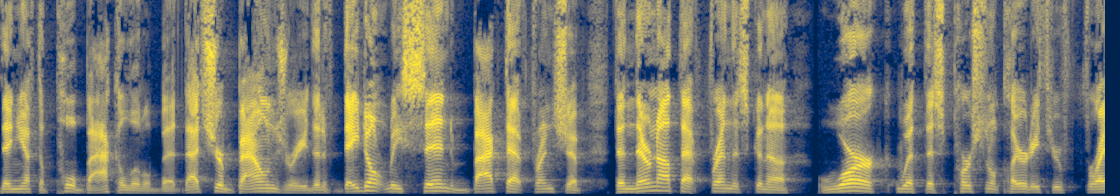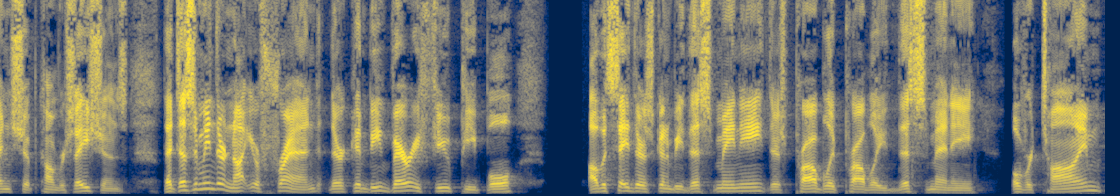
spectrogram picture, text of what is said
then you have to pull back a little bit. That's your boundary. That if they don't rescind back that friendship, then they're not that friend that's going to work with this personal clarity through friendship conversations. That doesn't mean they're not your friend. There can be very few people. I would say there's going to be this many. There's probably, probably this many over time.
